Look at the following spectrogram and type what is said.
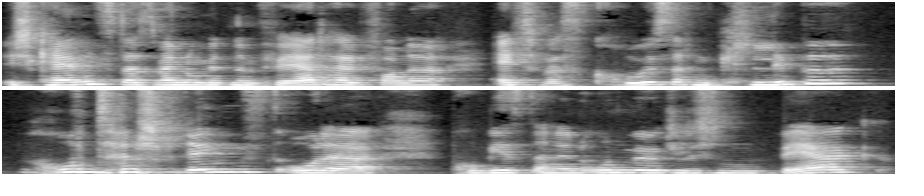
ich kenn's, dass wenn du mit einem Pferd halt von einer etwas größeren Klippe runterspringst oder probierst an den unmöglichen Berg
